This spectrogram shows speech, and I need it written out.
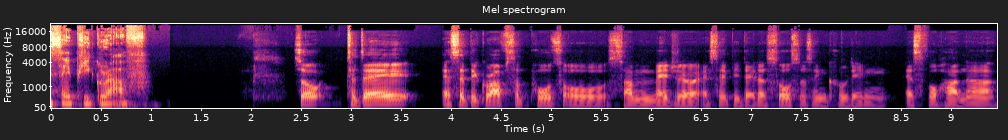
SAP Graph? So today, SAP Graph supports all some major SAP data sources, including S4HANA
